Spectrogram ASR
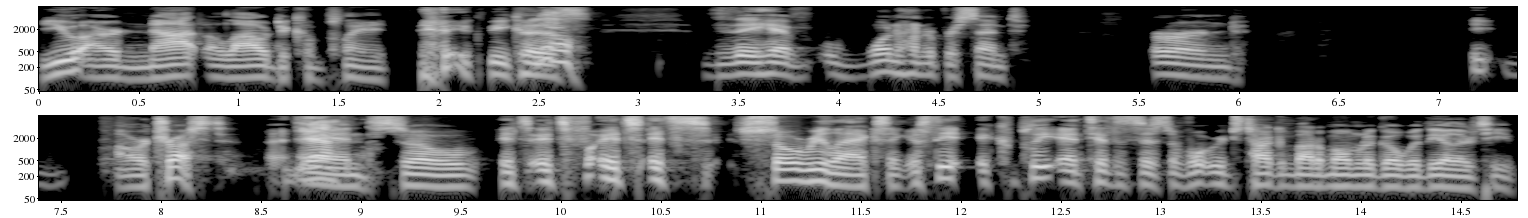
you are not allowed to complain because no. they have 100% earned our trust. Yeah. And so it's it's it's it's so relaxing. It's the complete antithesis of what we were just talking about a moment ago with the other team.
